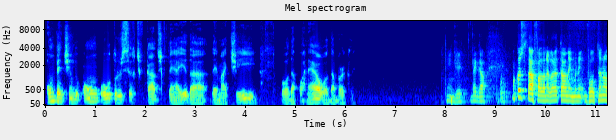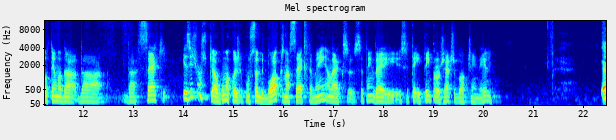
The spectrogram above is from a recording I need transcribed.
competindo com outros certificados que tem aí da, da MIT, ou da Cornell, ou da Berkeley. Entendi, legal. Uma coisa que você estava falando agora, eu estava lembrando, voltando ao tema da, da, da SEC, Existe um, alguma coisa, tipo um sandbox na SEC também, Alex? Você tem ideia? Você tem, tem projetos de blockchain nele? É,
